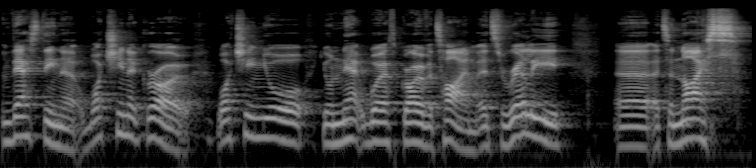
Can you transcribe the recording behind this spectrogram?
Investing it watching it grow watching your your net worth grow over time. It's really uh, it's a nice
